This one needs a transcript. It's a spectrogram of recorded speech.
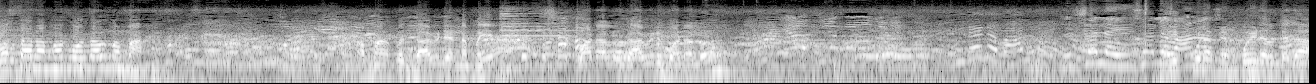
వస్తానమ్మా కోతాలమ్మా. అమ్మ దావిడి కోటాలు ఇసలే ఇసలే మైక్ కూడా మేము పోయాలి కదా.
